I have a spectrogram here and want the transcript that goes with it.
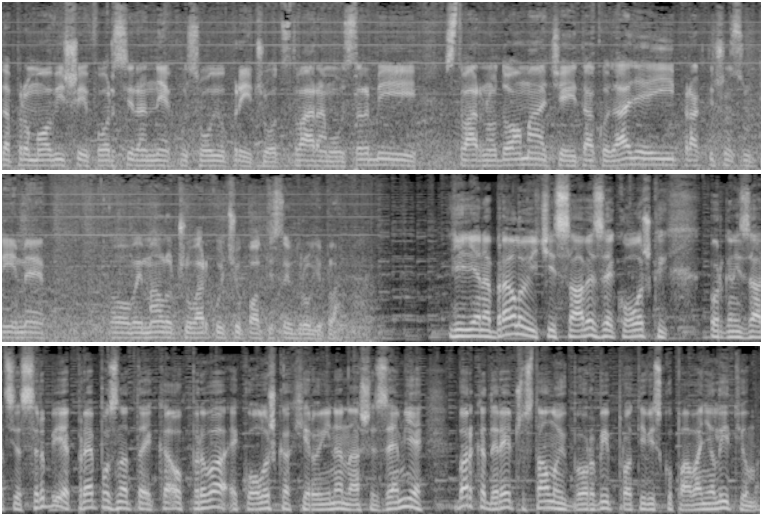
da promoviše i forsira neku svoju priču. Od stvaramo u Srbiji, stvarno domaće i tako dalje i praktično su time ovaj, malo čuvar kuću potisli u drugi plan. Ljiljana Bralović iz Saveza ekoloških organizacija Srbije prepoznata je kao prva ekološka heroina naše zemlje, bar kada je reč o stalnoj borbi protiv iskopavanja litijuma.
